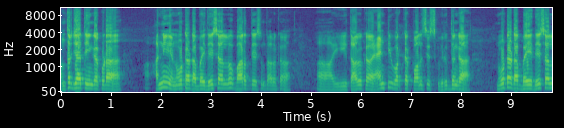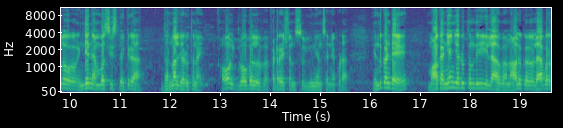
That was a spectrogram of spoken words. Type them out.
అంతర్జాతీయంగా కూడా అన్ని నూట డెబ్బై దేశాల్లో భారతదేశం తాలూకా ఈ తాలూకా యాంటీ వర్కర్ పాలసీస్కి విరుద్ధంగా నూట డెబ్బై దేశాల్లో ఇండియన్ ఎంబసీస్ దగ్గర ధర్నాలు జరుగుతున్నాయి. ఆల్ గ్లోబల్ ఫెడరేషన్స్ యూనియన్స్ అన్నీ కూడా. ఎందుకంటే మాకు అన్యాయం జరుగుతుంది. ఇలా నాలుగు లేబర్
